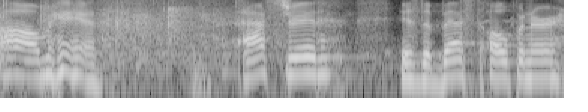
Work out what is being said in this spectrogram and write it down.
Oh, man. Astrid is the best opener,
